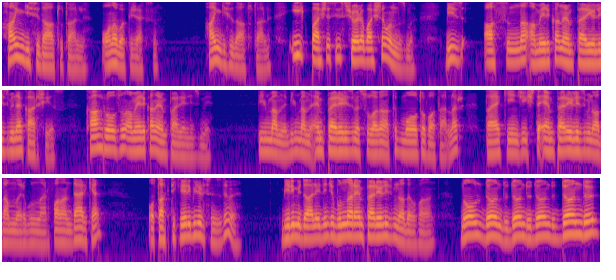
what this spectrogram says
Hangisi daha tutarlı? Ona bakacaksın. Hangisi daha tutarlı? İlk başta siz şöyle başlamadınız mı? Biz aslında Amerikan emperyalizmine karşıyız. Kahrolsun Amerikan emperyalizmi. bilmem ne bilmem ne emperyalizme slogan atıp molotof atarlar. Dayak yiyince işte emperyalizmin adamları bunlar falan derken o taktikleri bilirsiniz değil mi? Biri müdahale edince bunlar emperyalizmin adamı falan. Ne oldu? Döndü, döndü, döndü, döndü.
